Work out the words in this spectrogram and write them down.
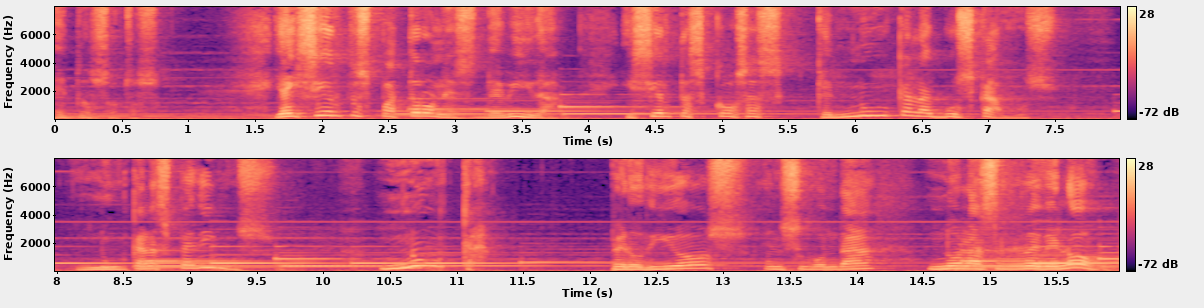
en nosotros. Y hay ciertos patrones de vida y ciertas cosas que nunca las buscamos, nunca las pedimos, nunca. Pero Dios en su bondad nos las reveló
